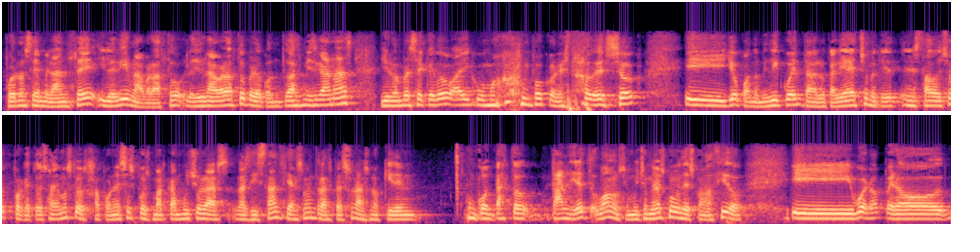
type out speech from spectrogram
pues no sé, me lancé y le di un abrazo, le di un abrazo pero con todas mis ganas y el hombre se quedó ahí como un poco en estado de shock y yo cuando me di cuenta de lo que había hecho me quedé en estado de shock porque todos sabemos que los japoneses pues marcan mucho las, distancias ¿no? entre las personas, no quieren un contacto tan directo, vamos, y mucho menos con un desconocido. Y bueno, pero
